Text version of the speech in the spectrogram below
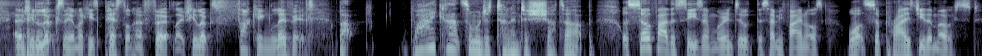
and she looks at him like he's pissed on her foot. Like she looks fucking livid. But why can't someone just tell him to shut up? So far this season, we're into the semi finals. What surprised you the most?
